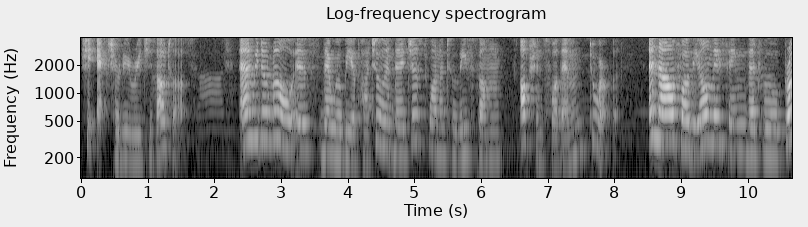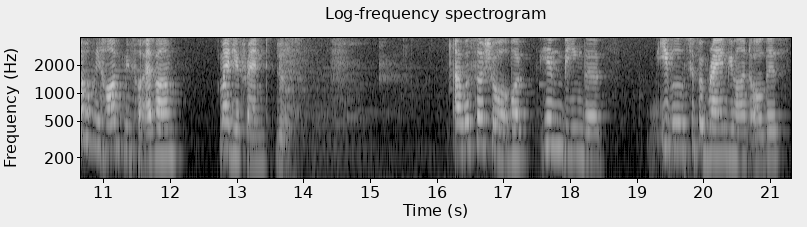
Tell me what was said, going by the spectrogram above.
she actually reaches out to us. And we don't know if there will be a part 2 and they just wanted to leave some options for them to work with. And now for the only thing that will probably haunt me forever, my dear friend Louis. I was so sure about him being the evil super brain behind all this.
